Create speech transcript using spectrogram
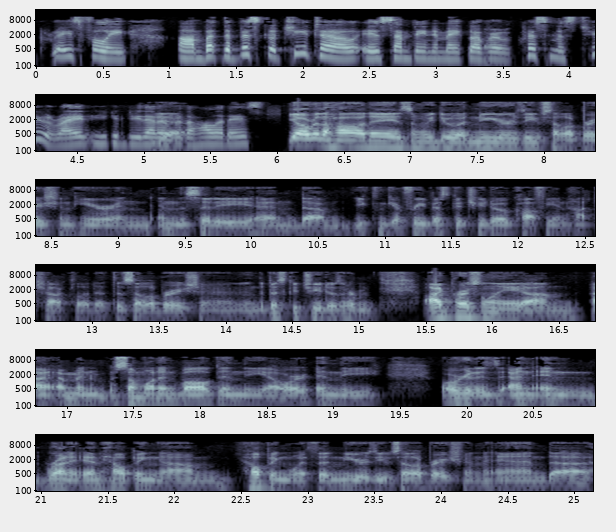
gracefully. Um, but the bizcochito is something to make over Christmas too, right? You can do that over the holidays. Yeah, over the holidays, and we do a New Year's Eve celebration here in in the city, and um, you can get free biscochito, coffee, and hot chocolate at the celebration. And the biscochitos are, I personally, um, I, I'm in, somewhat involved in the uh, or in the organiz and and run and helping um helping with the New Year's Eve celebration, and uh,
